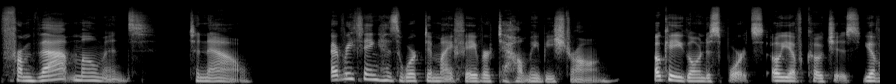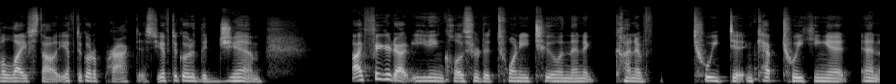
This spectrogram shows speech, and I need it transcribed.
from that moment to now, everything has worked in my favor to help me be strong. Okay, you go into sports. Oh, you have coaches. You have a lifestyle. You have to go to practice. You have to go to the gym I figured out eating closer to 22 and then it kind of tweaked it and kept tweaking it. And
